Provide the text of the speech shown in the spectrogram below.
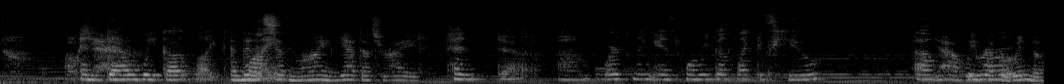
Oh And yeah. then we got like and then mine. it said mine. Yeah, that's right. And the um, weird thing is when we got like a view, um, yeah, we, we were, at the window.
